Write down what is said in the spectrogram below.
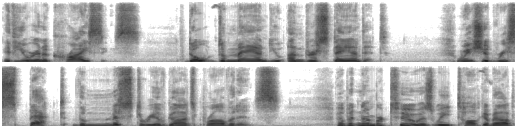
If you are in a crisis, don't demand you understand it. We should respect the mystery of God's providence. But number two, as we talk about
